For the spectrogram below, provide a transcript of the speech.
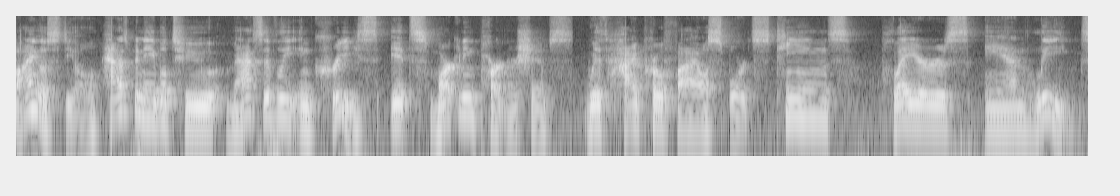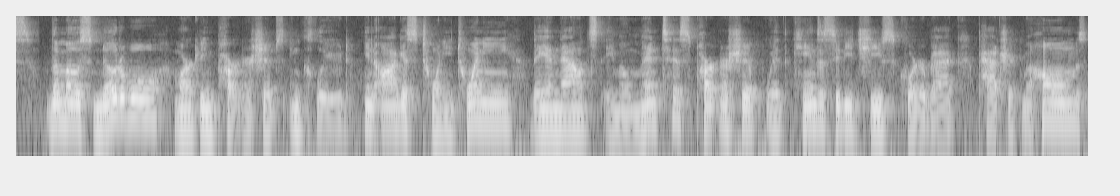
BioSteel has been able to massively increase its marketing partnerships with high profile sports teams, players, and leagues. The most notable marketing partnerships include in August 2020, they announced a momentous partnership with Kansas City Chiefs quarterback Patrick Mahomes,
